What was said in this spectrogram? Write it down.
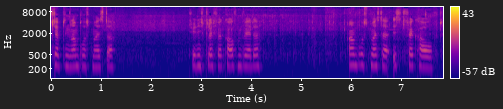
Ich habe den Armbrustmeister, den ich gleich verkaufen werde. Armbrustmeister ist verkauft.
